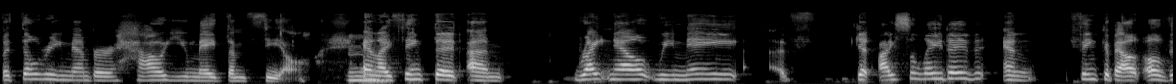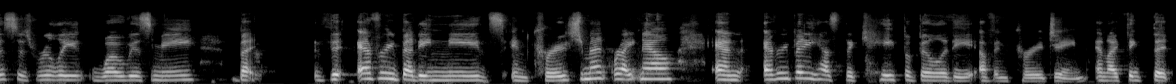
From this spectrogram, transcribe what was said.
but they'll remember how you made them feel. Mm. And I think that um, right now we may uh, get isolated and think about, oh, this is really woe is me. But the, everybody needs encouragement right now and everybody has the capability of encouraging and i think that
